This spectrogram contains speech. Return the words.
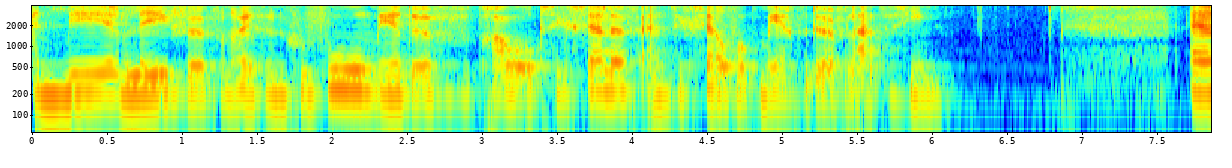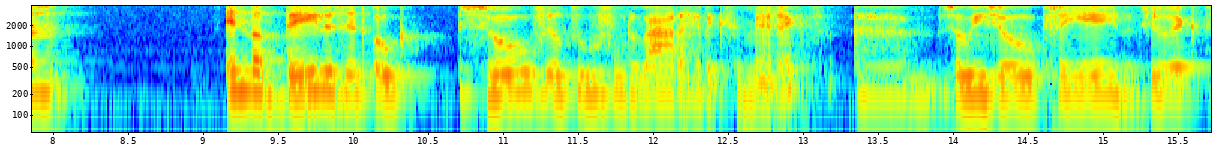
en meer leven vanuit hun gevoel, meer durven vertrouwen op zichzelf en zichzelf ook meer te durven laten zien. En in dat delen zit ook zoveel toegevoegde waarde, heb ik gemerkt. Ehm, sowieso creëer je natuurlijk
